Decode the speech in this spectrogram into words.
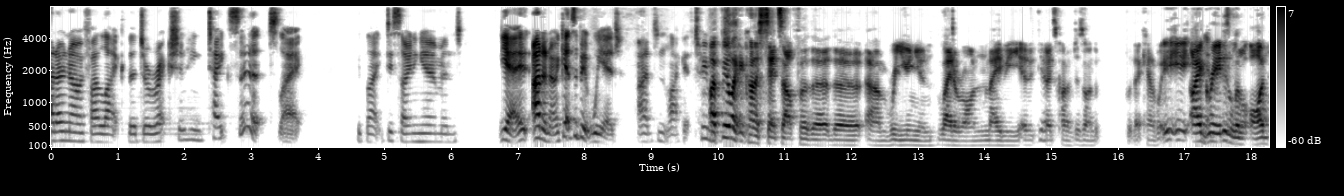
I don't know if I like the direction he takes it, like with like disowning him and yeah, it, I don't know. It gets a bit weird. I didn't like it too much. I feel like it kind of sets up for the the um, reunion later on. Maybe Uh, you know it's kind of designed to put that counterpoint. I agree, it is a little odd,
